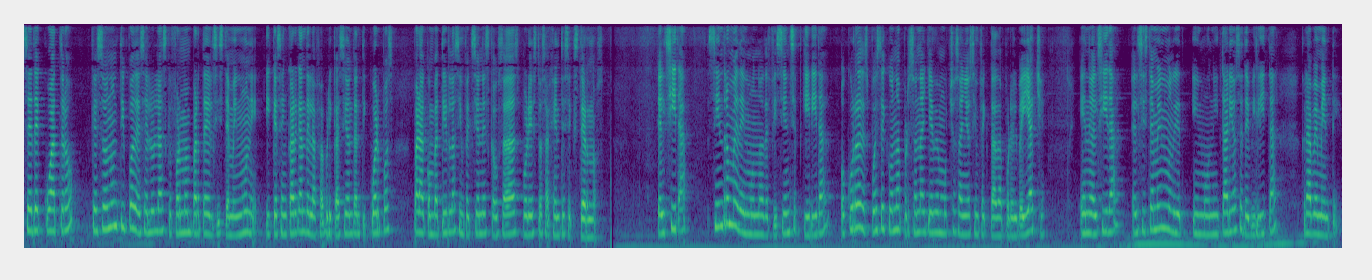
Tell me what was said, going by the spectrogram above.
CD4 que son un tipo de células que forman parte del sistema inmune y que se encargan de la fabricación de anticuerpos para combatir las infecciones causadas por estos agentes externos. El SIDA, síndrome de inmunodeficiencia adquirida, ocurre después de que una persona lleve muchos años infectada por el VIH. En el SIDA, el sistema inmunitario se debilita gravemente,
